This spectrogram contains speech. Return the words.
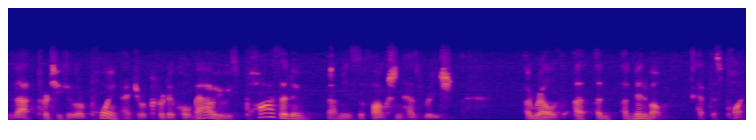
that particular point at your critical value is positive, that means the function has reached a, a, a minimum at this point.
